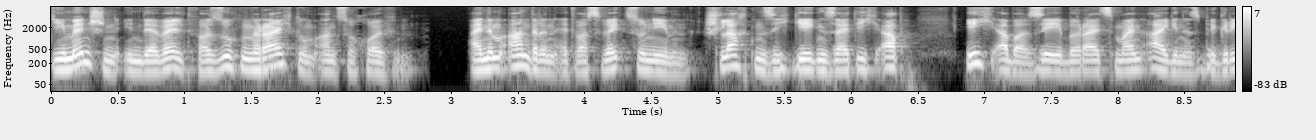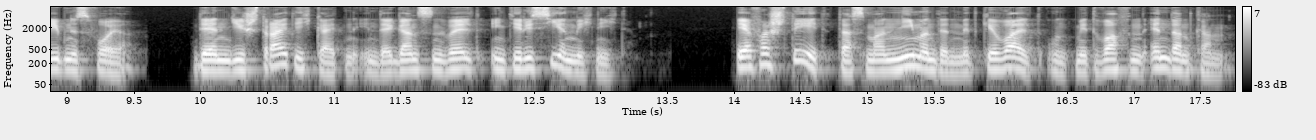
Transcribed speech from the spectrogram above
die Menschen in der Welt versuchen Reichtum anzuhäufen, einem anderen etwas wegzunehmen, schlachten sich gegenseitig ab, ich aber sehe bereits mein eigenes Begräbnisfeuer. Denn die Streitigkeiten in der ganzen Welt interessieren mich nicht. Er versteht, dass man niemanden mit Gewalt und mit Waffen ändern kann.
